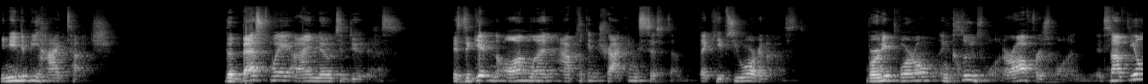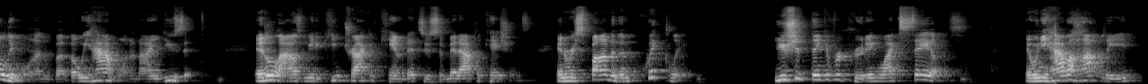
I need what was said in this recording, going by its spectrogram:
you need to be high touch. The best way I know to do this is to get an online applicant tracking system that keeps you organized. Bernie Portal includes one or offers one. It's not the only one, but, but we have one and I use it. It allows me to keep track of candidates who submit applications and respond to them quickly. You should think of recruiting like sales. And when you have a hot lead,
